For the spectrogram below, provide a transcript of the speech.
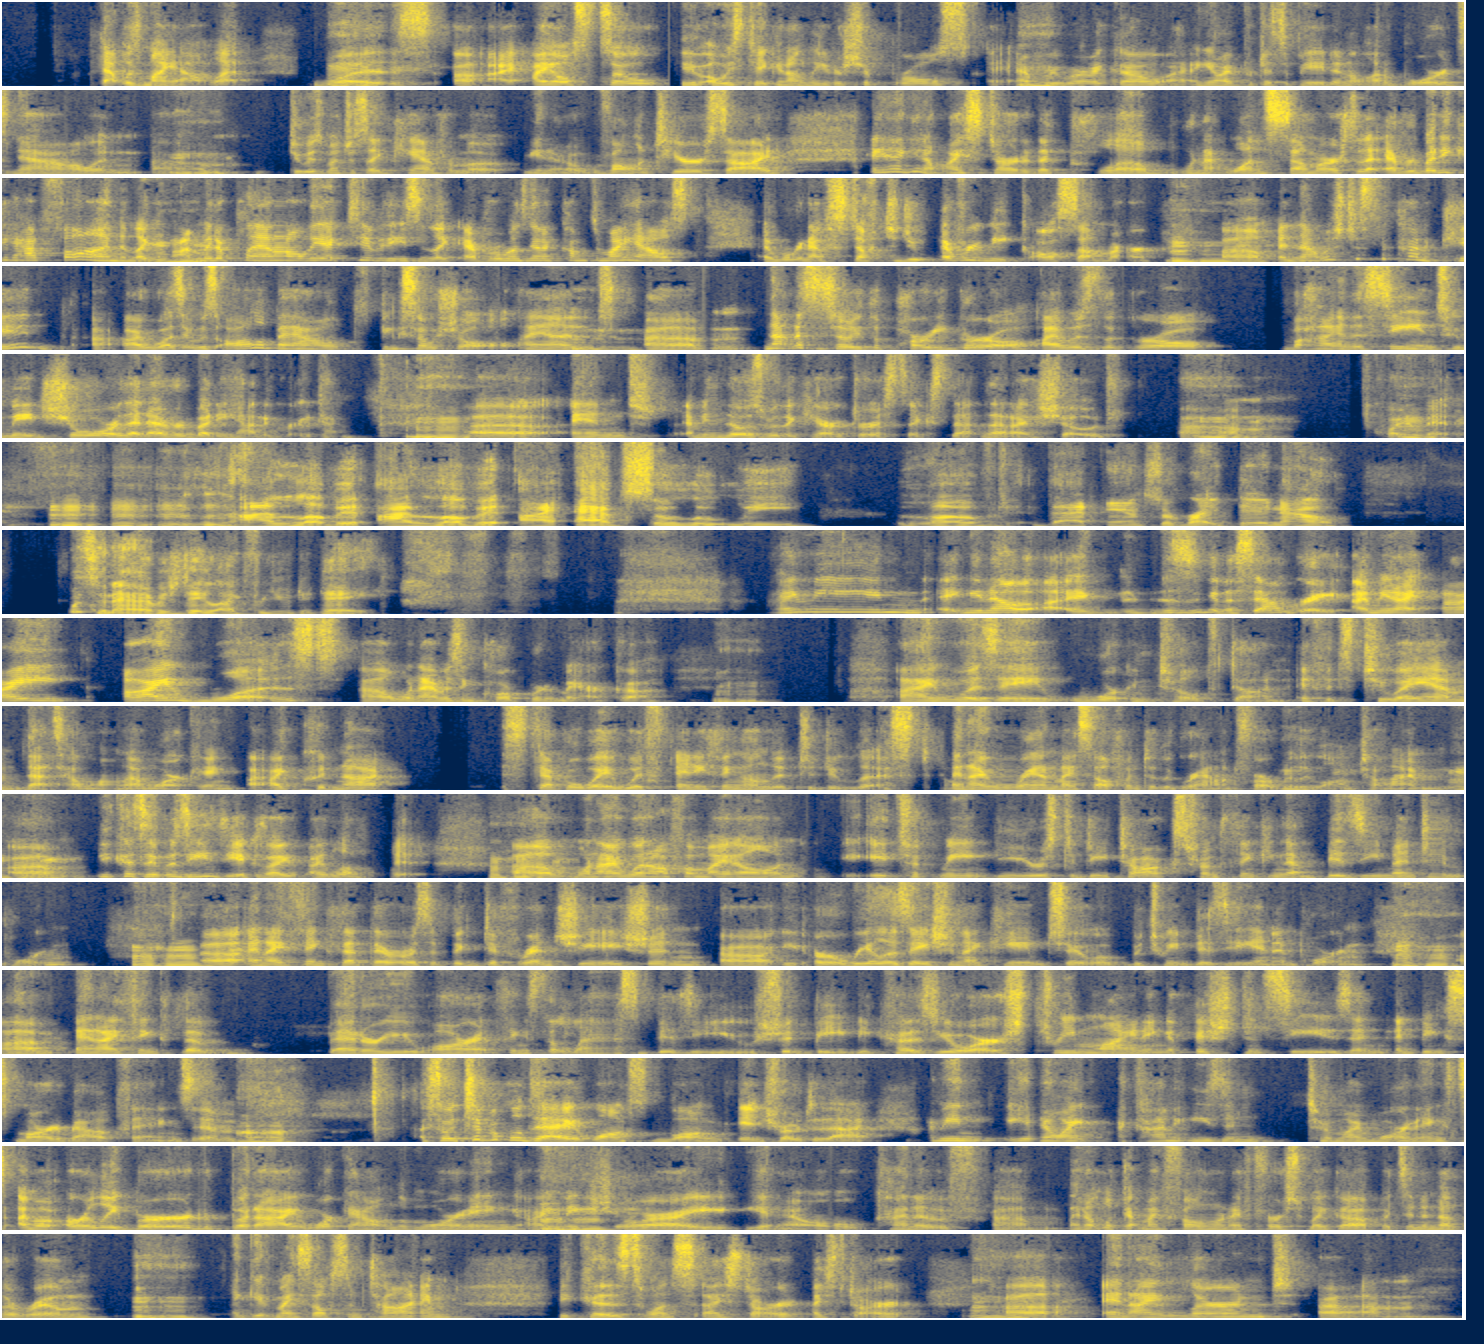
that was my outlet Mm. was uh, I, I, also have always taken on leadership roles mm-hmm. everywhere mm-hmm. I go. I, you know, I participate in a lot of boards now and um, mm-hmm. do as much as I can from a you know volunteer side. And you know, I started a club when I one summer so that everybody could have fun and like mm-hmm. I'm going to plan all the activities and like everyone's going to come to my house and we're going to have stuff to do every week all summer. Mm-hmm. Um, and that was just the kind of kid I was. It was all about being social and mm-hmm. um, not necessarily the party girl. I was the girl behind the scenes who made sure that everybody had a great time. Mm. Uh, and I mean, those were the characteristics that that I showed um, mm. quite mm. a bit. Mm, mm, mm, I love it. I love it. I absolutely loved that answer right there. Now, what's an average day like for you today? I mean, you know, I, this is going to sound great. I mean, I I I was uh, when I was in corporate America. Mm-hmm. I was a work until it's done. If it's 2 a.m., that's how long I'm working. I, I could not step away with anything on the to-do list and i ran myself into the ground for a really mm-hmm. long time mm-hmm. um, because it was easy because I, I, loved it mm-hmm. um, when i went off on my own it took me years to detox from thinking that busy meant important Mm-hmm. Uh, and I think that there was a big differentiation uh, or realization I came to between busy and important. Mm-hmm. Um, and I think the better you are at things, the less busy you should be because you're streamlining efficiencies and, and being smart about things. And uh-huh so a typical day long long intro to that i mean you know i, I kind of ease into my mornings i'm an early bird but i work out in the morning i mm-hmm. make sure i you know kind of um, i don't look at my phone when i first wake up it's in another room mm-hmm. i give myself some time because once i start i start mm-hmm. uh, and i learned um,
